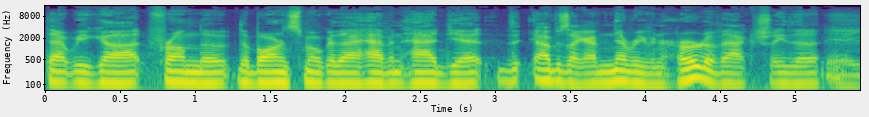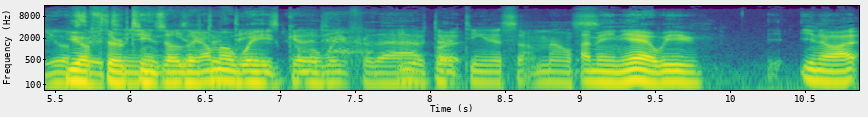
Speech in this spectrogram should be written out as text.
that we got from the the barn smoker that I haven't had yet. Th- I was like, I've never even heard of actually the Yeah, UF thirteen. So I was like, I'm gonna wait. I'm gonna wait for that. UF 13 is something else. I mean, yeah, we, you know, I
